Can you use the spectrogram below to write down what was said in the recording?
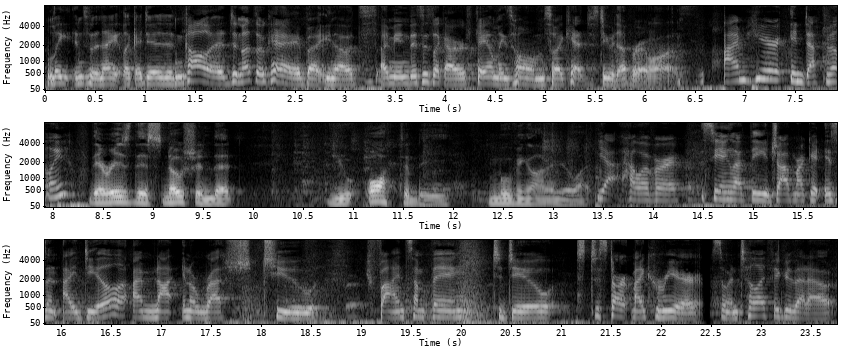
late into the night like I did in college, and that's okay. But you know it's I mean this is like our family's home, so I can't just do whatever I want. I'm here indefinitely. There is this notion that you ought to be moving on in your life. Yeah, however, seeing that the job market isn't ideal, I'm not in a rush to find something to do to start my career. So until I figure that out,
